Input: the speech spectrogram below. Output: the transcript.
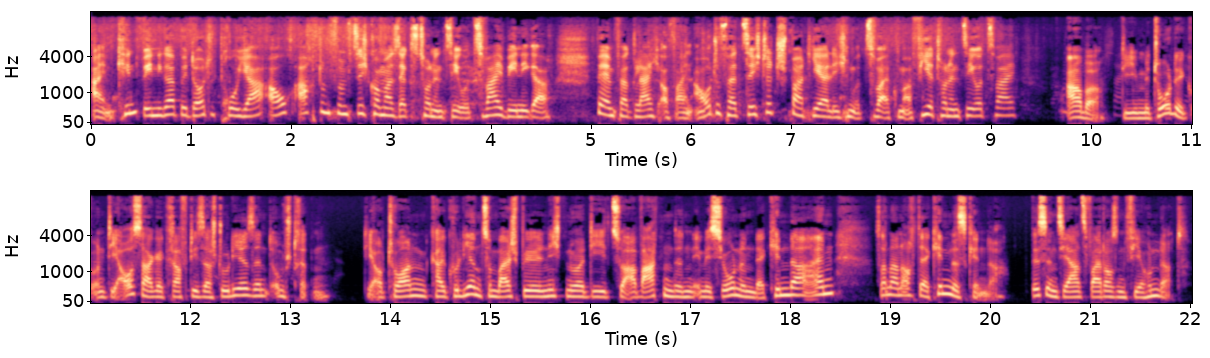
ein Kind weniger bedeutet pro Jahr auch 58,6 Tonnen CO2 weniger. Wer im Vergleich auf ein Auto verzichtet, spart jährlich nur 2,4 Tonnen CO2. Aber die Methodik und die Aussagekraft dieser Studie sind umstritten. Die Autoren kalkulieren zum Beispiel nicht nur die zu erwartenden Emissionen der Kinder ein, sondern auch der Kindeskinder bis ins Jahr 2400.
